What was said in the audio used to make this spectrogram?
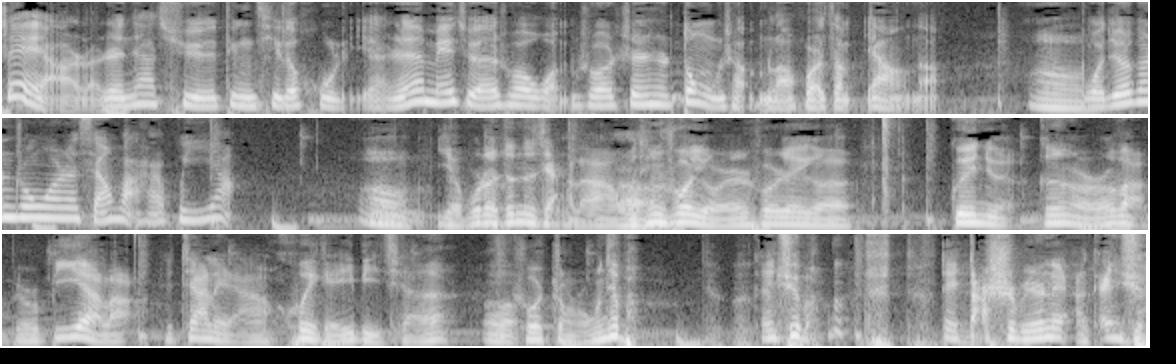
这样的人家去定期的护理，人家没觉得说我们说真是动什么了或者怎么样的。嗯，我觉得跟中国人想法还是不一样。哦，也不知道真的假的啊。啊我听说有人说这个闺女跟儿子，比如毕业了，家里啊会给一笔钱，嗯说整容去吧，赶紧去吧，这大视频脸赶紧去。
